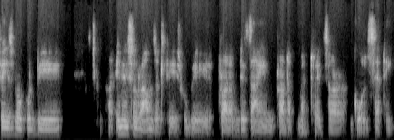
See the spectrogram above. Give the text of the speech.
Facebook would be uh, initial rounds at least would be product design, product metrics, or goal setting.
